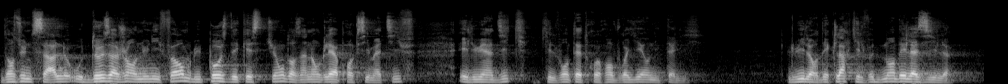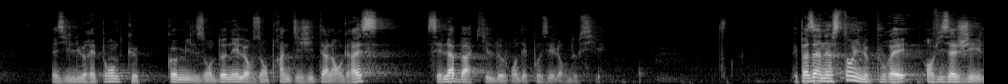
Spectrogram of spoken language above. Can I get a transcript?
dans une salle où deux agents en uniforme lui posent des questions dans un anglais approximatif et lui indique qu'ils vont être renvoyés en Italie. Lui leur déclare qu'il veut demander l'asile, mais ils lui répondent que comme ils ont donné leurs empreintes digitales en Grèce, c'est là-bas qu'ils devront déposer leur dossier. Mais pas un instant il ne pourrait envisager,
